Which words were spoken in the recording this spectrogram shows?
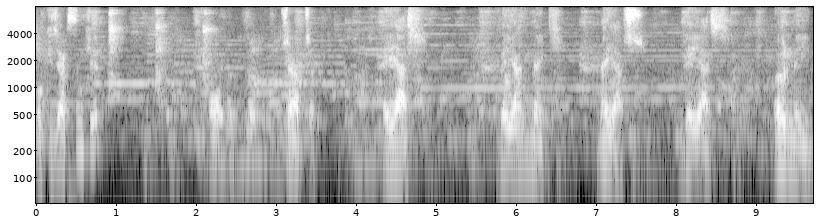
okuyacaksın ki o şey yapacak. Eğer, beğenmek, meğer, değer, örneğin,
